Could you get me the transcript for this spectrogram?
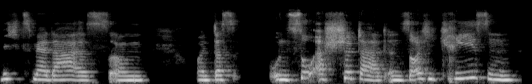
Nichts mehr da ist. Ähm, und das uns so erschüttert, in solche Krisen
